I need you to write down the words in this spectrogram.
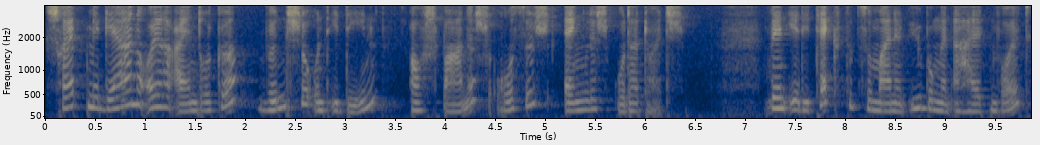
Schreibt mir gerne eure Eindrücke, Wünsche und Ideen auf Spanisch, Russisch, Englisch oder Deutsch. Wenn ihr die Texte zu meinen Übungen erhalten wollt,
